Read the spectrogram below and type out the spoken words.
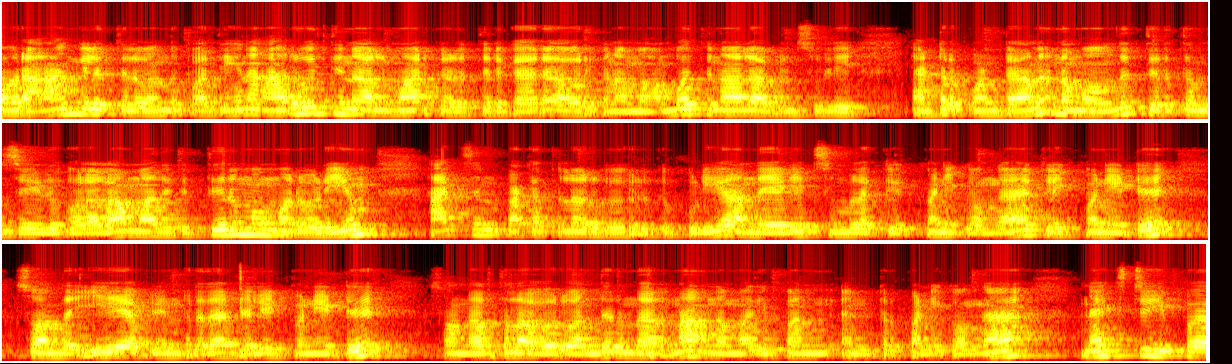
அவர் ஆங்கிலத்தில் வந்து பார்த்தீங்கன்னா அறுபத்தி நாலு மார்க் எடுத்திருக்காரு. அவருக்கு நம்ம ஐம்பத்தி நாலு அப்படின்னு சொல்லி என்டர் பண்ணிட்டாலும் நம்ம வந்து திருத்தம் செய்து கொள்ளலாம். அதுக்கு திரும்ப மறுபடியும் ஆக்சன் பக்கத்தில் இருக்க இருக்கக்கூடிய அந்த எடிட் சிம்பிளை கிளிக் பண்ணிக்கோங்க. கிளிக் பண்ணிட்டு ஸோ அந்த ஏ அப்படின்றத டெலீட் பண்ணிட்டு ஸோ அந்த இடத்துல அவர் வந்திருந்தாருன்னா அந்த மதிப்பெண் என்டர் பண்ணிக்கோங்க. நெக்ஸ்ட் இப்போ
